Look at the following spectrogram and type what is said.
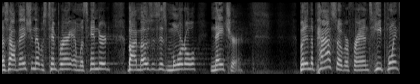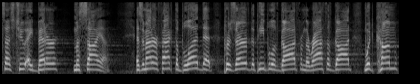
A salvation that was temporary and was hindered by Moses' mortal nature. But in the Passover, friends, he points us to a better Messiah. As a matter of fact, the blood that preserved the people of God from the wrath of God would come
